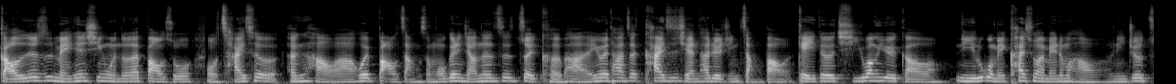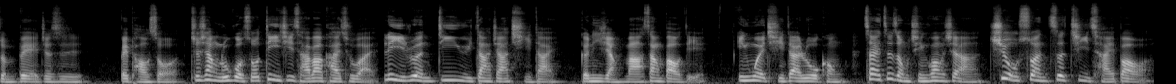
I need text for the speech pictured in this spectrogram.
搞的就是每天。新闻都在报说，我猜测很好啊，会暴涨什么？我跟你讲，那是最可怕的，因为他在开之前他就已经涨爆了。给的期望越高哦，你如果没开出来没那么好，你就准备就是被抛售了。就像如果说第一期财报开出来，利润低于大家期待，跟你讲马上暴跌，因为期待落空。在这种情况下，就算这季财报啊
